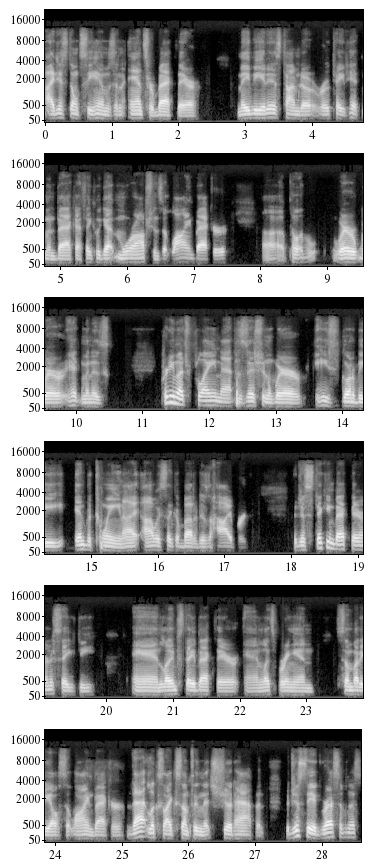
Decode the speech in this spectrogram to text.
I just don't see him as an answer back there. Maybe it is time to rotate Hickman back. I think we got more options at linebacker, uh, where where Hickman is pretty much playing that position where he's going to be in between. I, I always think about it as a hybrid, but just sticking back there in a safety and let him stay back there and let's bring in somebody else at linebacker. That looks like something that should happen. But just the aggressiveness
